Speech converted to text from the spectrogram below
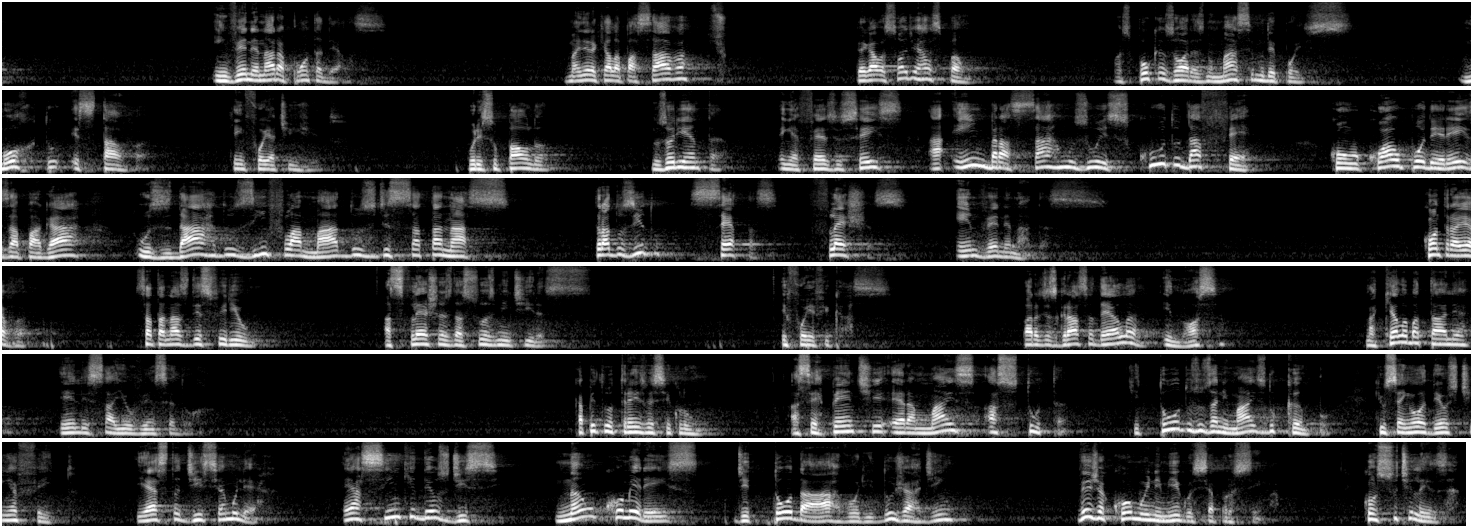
envenenar a ponta delas de maneira que ela passava, pegava só de raspão, mas poucas horas no máximo depois, morto estava quem foi atingido. Por isso, Paulo nos orienta em Efésios 6 a embraçarmos o escudo da fé, com o qual podereis apagar os dardos inflamados de Satanás Traduzido, setas, flechas envenenadas. Contra Eva, Satanás desferiu as flechas das suas mentiras e foi eficaz. Para a desgraça dela e nossa, naquela batalha ele saiu vencedor. capítulo 3, versículo 1. A serpente era mais astuta que todos os animais do campo que o Senhor Deus tinha feito. E esta disse à mulher: É assim que Deus disse: Não comereis de toda a árvore do jardim. Veja como o inimigo se aproxima, com sutileza.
